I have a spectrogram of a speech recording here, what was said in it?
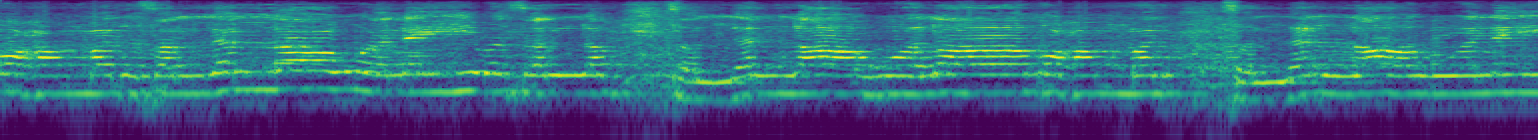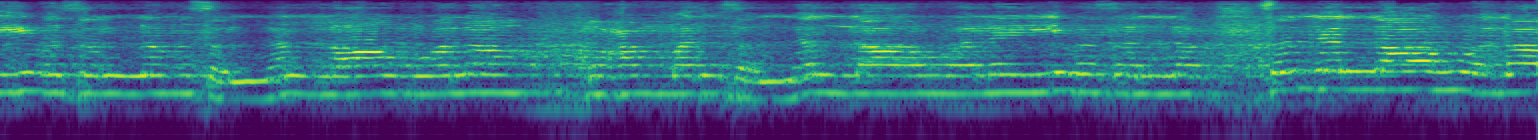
محمد صلى الله عليه وسلم صلى الله على محمد صلى الله عليه وسلم صلى الله على محمد صلى الله عليه وسلم صلى الله على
